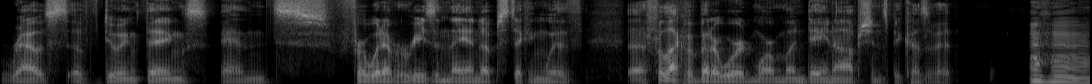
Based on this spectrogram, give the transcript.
routes of doing things, and for whatever reason, they end up sticking with, uh, for lack of a better word, more mundane options because of it. hmm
